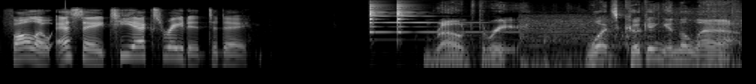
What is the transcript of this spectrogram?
Follow SATX rated today. Round three. What's cooking in the lab?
